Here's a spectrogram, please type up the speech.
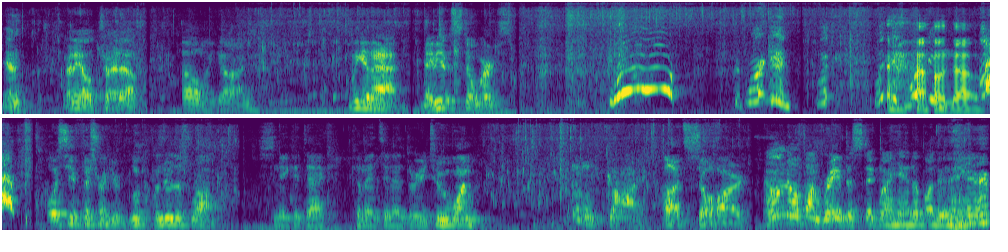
Yeah. Ready? I'll try it out. Oh my god. Look at that. Maybe it still works. Woo! It's working! Look! Look, it's working! Oh no. Oh, I see a fish right here. Look under this rock. Snake attack commencing in three, two, one. Oh God! Oh, it's so hard. I don't know if I'm brave to stick my hand up under there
